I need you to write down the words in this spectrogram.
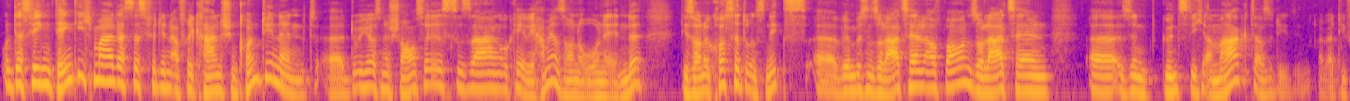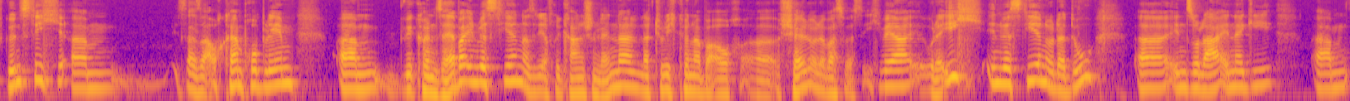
und deswegen denke ich mal, dass das für den afrikanischen Kontinent äh, durchaus eine Chance ist, zu sagen, okay, wir haben ja Sonne ohne Ende. Die Sonne kostet uns nichts. Äh, wir müssen Solarzellen aufbauen. Solarzellen äh, sind günstig am Markt, also die sind relativ günstig. Ähm, ist also auch kein Problem. Ähm, wir können selber investieren, also die afrikanischen Länder. Natürlich können aber auch äh, Shell oder was weiß ich wer oder ich investieren oder du äh, in Solarenergie ähm,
